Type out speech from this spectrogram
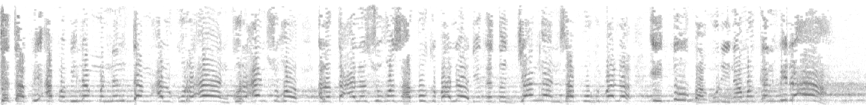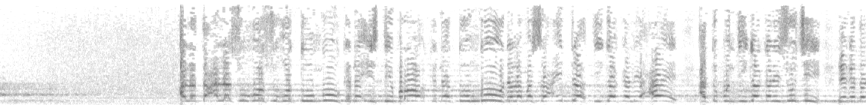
Tetapi apabila menentang Al-Quran, Quran suruh Allah Ta'ala suruh sapu kepala. Dia kata jangan sapu kepala. Itu baru dinamakan bid'ah. Allah Ta'ala suruh-suruh tunggu Kena istibrak, kena tunggu Dalam masa iddah tiga kali haid Ataupun tiga kali suci. Dia kata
